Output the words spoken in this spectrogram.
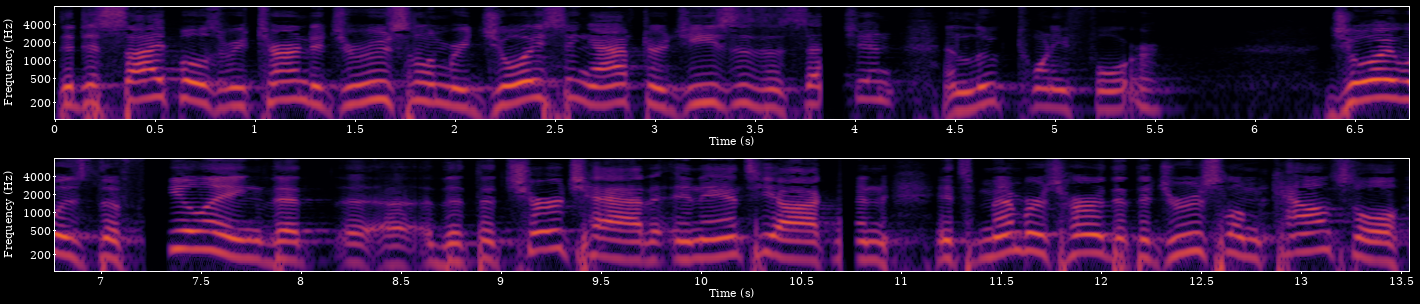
The disciples returned to Jerusalem rejoicing after Jesus' ascension in Luke 24. Joy was the feeling that, uh, uh, that the church had in Antioch when its members heard that the Jerusalem council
